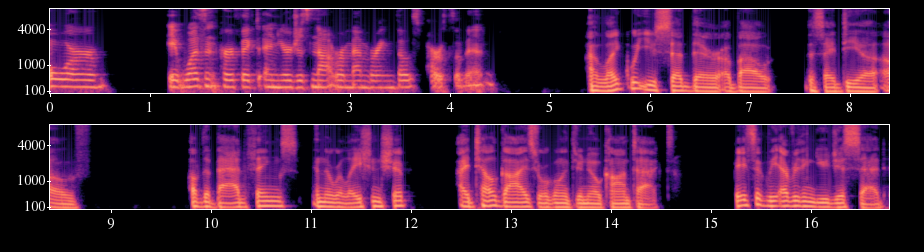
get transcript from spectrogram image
or it wasn't perfect and you're just not remembering those parts of it. I like what you said there about this idea of of the bad things in the relationship. I tell guys who are going through no contact, basically everything you just said,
